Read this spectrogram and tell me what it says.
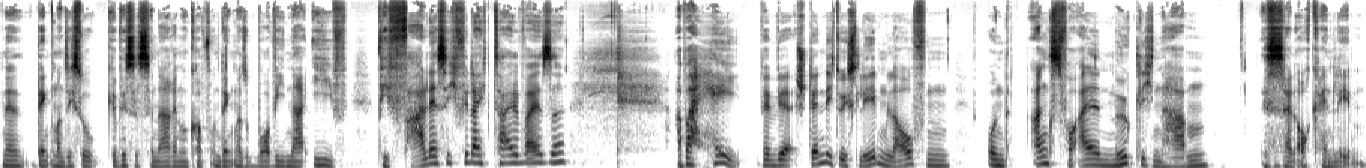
ne, denkt man sich so gewisse Szenarien im Kopf und denkt man so, boah, wie naiv, wie fahrlässig vielleicht teilweise. Aber hey, wenn wir ständig durchs Leben laufen und Angst vor allem Möglichen haben, ist es halt auch kein Leben.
